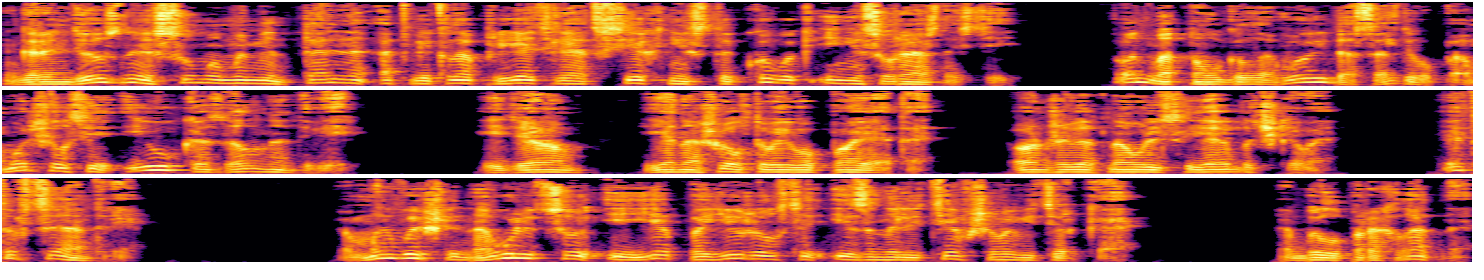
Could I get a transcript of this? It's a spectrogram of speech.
Грандиозная сумма моментально отвлекла приятеля от всех нестыковок и несуразностей. Он мотнул головой, досадливо поморщился и указал на дверь. «Идем, я нашел твоего поэта. Он живет на улице Яблочкова. Это в центре». Мы вышли на улицу, и я поежился из-за налетевшего ветерка. Было прохладно.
